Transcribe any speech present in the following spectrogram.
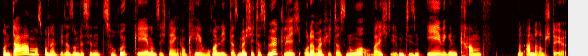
Und da muss man halt wieder so ein bisschen zurückgehen und sich denken, okay, woran liegt das? Möchte ich das wirklich oder möchte ich das nur, weil ich in diesem ewigen Kampf mit anderen stehe?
